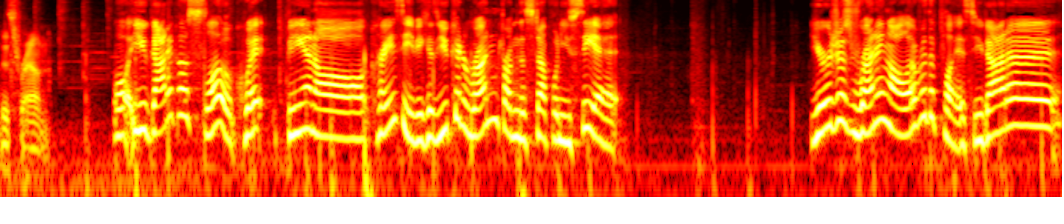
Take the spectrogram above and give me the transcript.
this round. Well, you gotta go slow. Quit being all crazy because you can run from the stuff when you see it. You're just running all over the place. You gotta.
